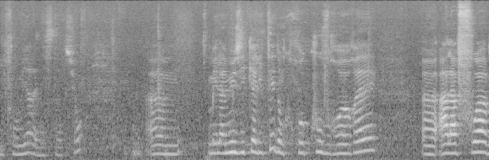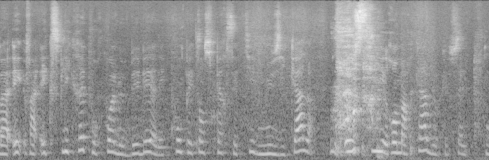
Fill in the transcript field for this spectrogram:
Ils font bien la distinction. Mais la musicalité donc recouvrerait euh, à la fois, bah, expliquerait pourquoi le bébé a des compétences perceptives musicales aussi remarquables que celles qu'on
